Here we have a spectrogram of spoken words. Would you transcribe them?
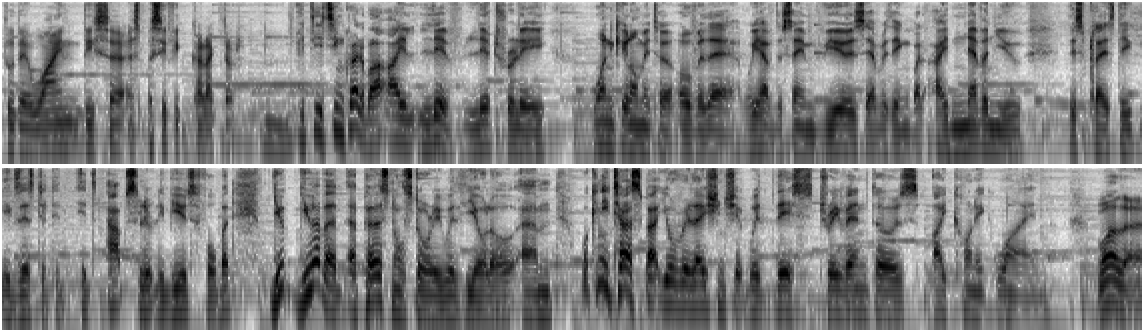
to the wine this uh, specific character. Mm. It, it's incredible. I live literally one kilometer over there. We have the same views, everything, but I never knew this place existed. It, it's absolutely beautiful. But you you have a, a personal story with Eolo. Um, what can you tell us about your relationship with this Trivento's iconic wine? Well, uh,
